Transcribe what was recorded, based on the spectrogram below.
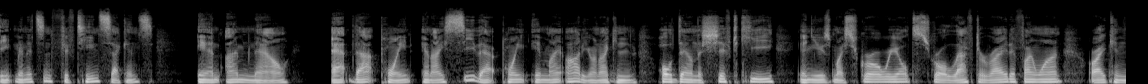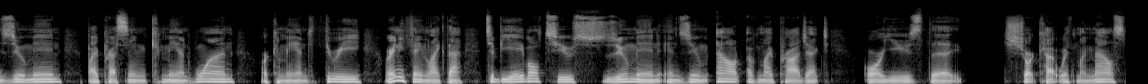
eight minutes and 15 seconds. And I'm now at that point and I see that point in my audio and I can hold down the shift key and use my scroll wheel to scroll left or right if I want, or I can zoom in by pressing command one or command three or anything like that to be able to zoom in and zoom out of my project or use the shortcut with my mouse,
